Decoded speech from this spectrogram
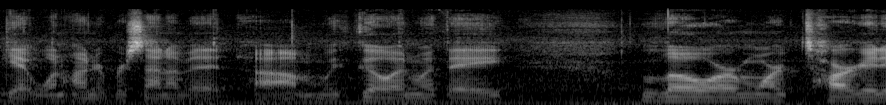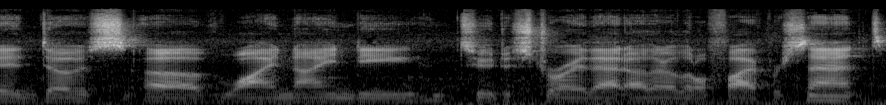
get 100% of it. Um, we go in with a lower, more targeted dose of Y90 to destroy that other little 5%.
